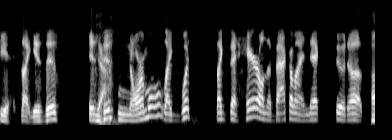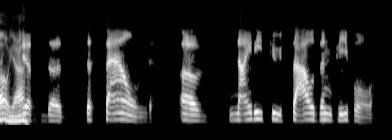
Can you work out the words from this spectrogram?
shit. Like, is this, is Yeah. this normal? Like, what, like the hair on the back of my neck stood up. Oh, yeah. Just the, the sound of 92,000 people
